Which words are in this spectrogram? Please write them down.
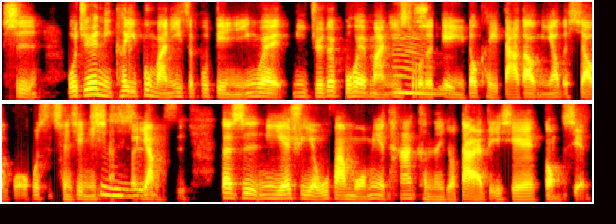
是。我觉得你可以不满意这部电影，因为你绝对不会满意所有的电影都可以达到你要的效果，或是呈现你想要的样子。但是你也许也无法磨灭它可能有带来的一些贡献。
